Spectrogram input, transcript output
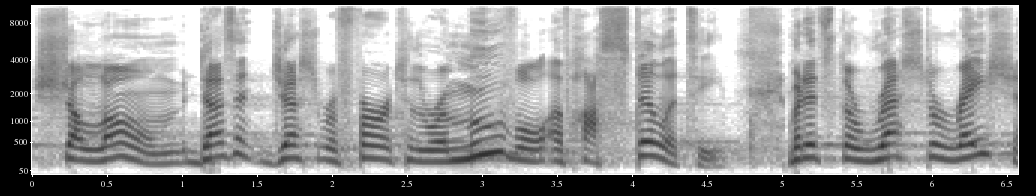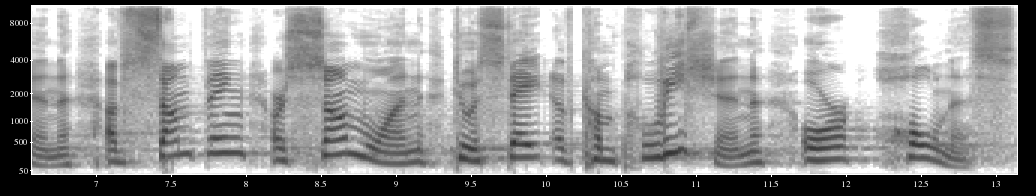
shalom doesn't just refer to the removal of hostility, but it's the restoration of something or someone to a state of completion or wholeness.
